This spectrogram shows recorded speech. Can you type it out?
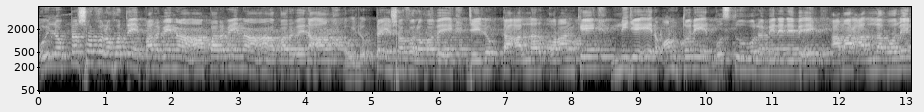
ওই লোকটা সফল হতে পারবে না পারবে না পারবে না। ওই লোকটাই সফল হবে। যেই লোকটা আল্লাহর কোরআনকে নিজের অন্তরের বস্তু বলে মেনে নেবে। আমার আল্লাহ বলেন,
